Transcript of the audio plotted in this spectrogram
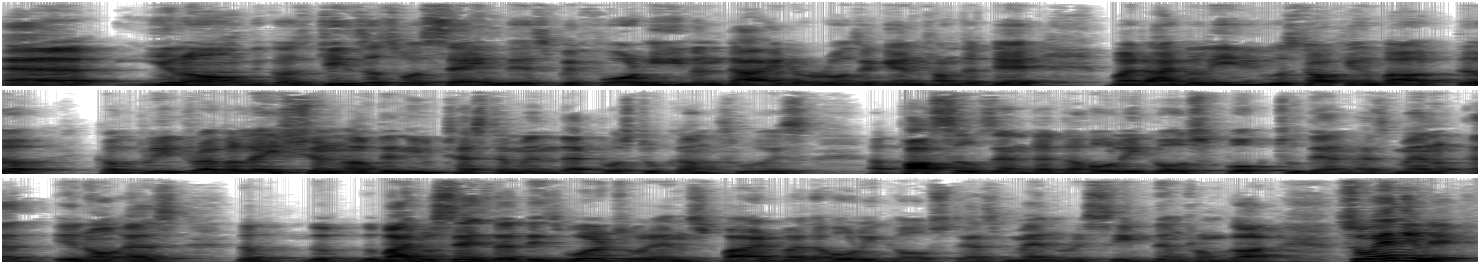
uh, you know, because Jesus was saying this before He even died or rose again from the dead. But I believe He was talking about the complete revelation of the New Testament that was to come through His apostles and that the Holy Ghost spoke to them as men, you know, as the, the, the Bible says that these words were inspired by the Holy Ghost as men received them from God. So, anyway,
